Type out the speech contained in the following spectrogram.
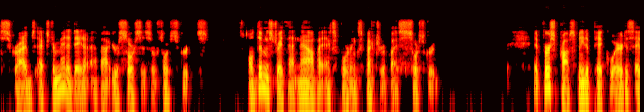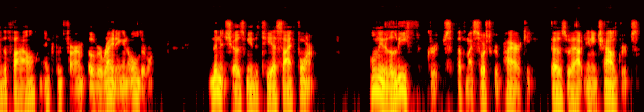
describes extra metadata about your sources or source groups. I'll demonstrate that now by exporting Spectra by source group. It first prompts me to pick where to save the file and confirm overwriting an older one. Then it shows me the TSI form. Only the leaf groups of my source group hierarchy, those without any child groups,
